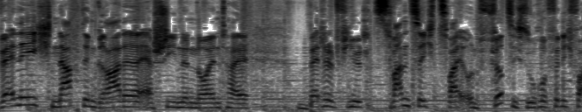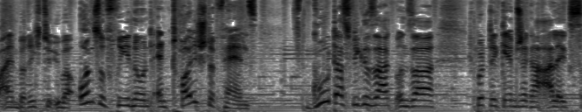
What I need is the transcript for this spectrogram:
wenn ich nach dem gerade erschienenen neuen Teil Battlefield 2042 suche, finde ich vor allem Berichte über unzufriedene und enttäuschte Fans. Gut, dass wie gesagt unser Sputnik Gamechecker Alex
